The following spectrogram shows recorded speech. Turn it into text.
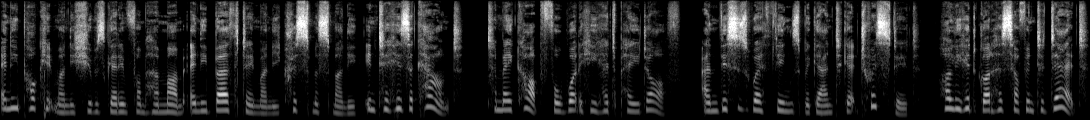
any pocket money she was getting from her mum, any birthday money, Christmas money, into his account to make up for what he had paid off. And this is where things began to get twisted. Holly had got herself into debt.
